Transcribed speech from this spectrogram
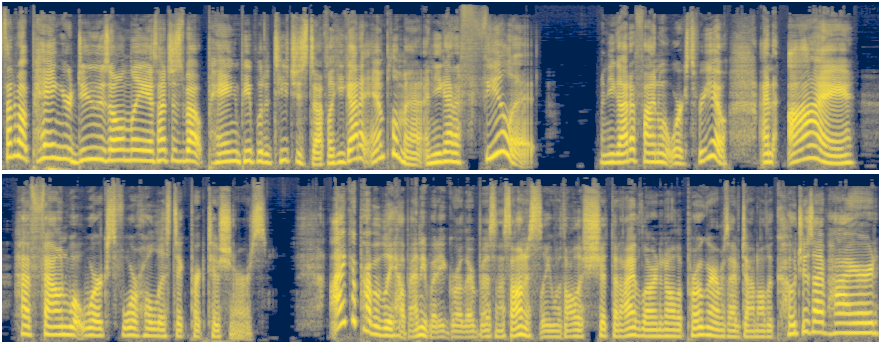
It's not about paying your dues only. It's not just about paying people to teach you stuff. Like you got to implement and you got to feel it and you got to find what works for you. And I have found what works for holistic practitioners. I could probably help anybody grow their business, honestly, with all the shit that I've learned and all the programs I've done, all the coaches I've hired,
